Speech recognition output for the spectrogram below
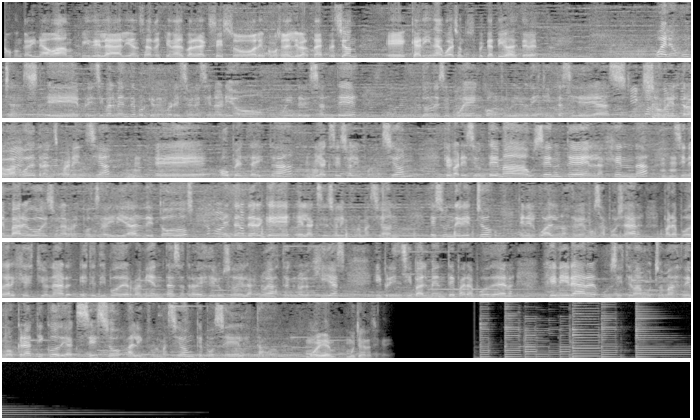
Estamos con Karina Banfi de la Alianza Regional para el Acceso a la Información y Libertad de Expresión. Eh, Karina, ¿cuáles son tus expectativas de este evento? Bueno, muchas, eh, principalmente porque me parece un escenario muy interesante donde se pueden confluir distintas ideas sobre el trabajo de transparencia, eh, open data y acceso a la información, que parece un tema ausente en la agenda, sin embargo es una responsabilidad de todos entender que el acceso a la información es un derecho en el cual nos debemos apoyar para poder gestionar este tipo de herramientas a través del uso de las nuevas tecnologías y principalmente para poder generar un sistema mucho más democrático de acceso a la información que posee el Estado. Muy bien, muchas gracias.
